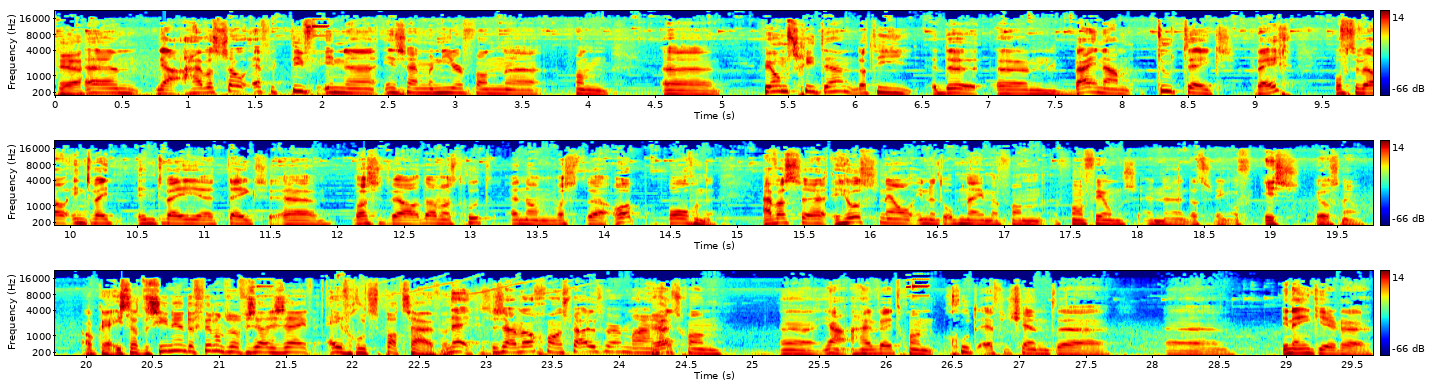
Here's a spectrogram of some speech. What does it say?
Ja. Ehm, ja, hij was zo effectief in, in zijn manier van, van filmschieten... dat hij de ehm, bijnaam Two Takes kreeg. Oftewel, in twee, in twee eh, takes eh, was het wel, dan was het goed. En dan was het, eh, hop, volgende. Hij was heel snel in het opnemen van, van films en dat soort dingen. Of is heel snel. Oké, is dat te zien in de films of zijn zij even goed spatzuiver? Nee, ze zijn wel gewoon zuiver, maar Ja? hij is gewoon... ja, hij weet gewoon goed efficiënt in één keer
